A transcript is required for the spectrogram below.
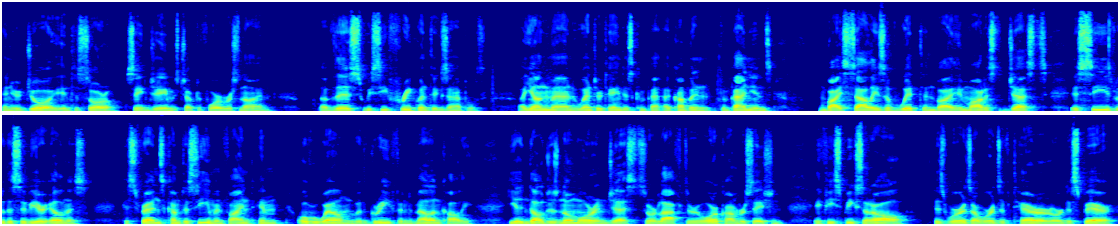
and your joy into sorrow. St. James chapter 4, verse 9. Of this we see frequent examples. A young man who entertained his compa uh, companions by sallies of wit and by immodest jests is seized with a severe illness. His friends come to see him and find him overwhelmed with grief and melancholy. He indulges no more in jests or laughter or conversation. If he speaks at all, his words are words of terror or despair.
